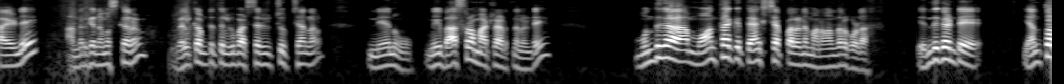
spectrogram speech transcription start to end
హాయ్ అండి. అందరికీ నమస్కారం. Welcome to Telugu bot YouTube channel. నేను మీ భాస్కరావు మాట్లాడుతున్నానండి. ముందుగా మోంతాకి థ్యాంక్స్ చెప్పాలండి మనం అందరూ కూడా. ఎందుకంటే ఎంతో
